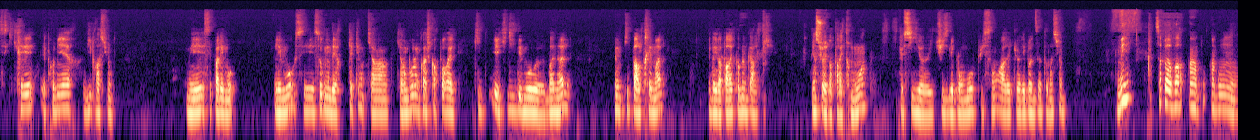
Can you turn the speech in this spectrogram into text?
c'est ce qui crée les premières vibrations. Mais c'est pas les mots. Les mots, c'est secondaire. Quelqu'un qui, a un beau langage corporel et qui dit des mots euh, banals, même qui parle très mal, eh ben, il va paraître quand même charismatique. Bien sûr, il va paraître moins que si euh, il utilise les bons mots puissants avec euh, les bonnes intonations. Mais ça peut avoir un, bon,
